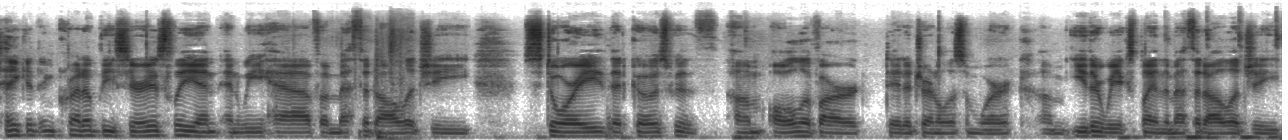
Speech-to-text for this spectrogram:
take it incredibly seriously, and, and we have a methodology story that goes with um, all of our data journalism work. Um, either we explain the methodology,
